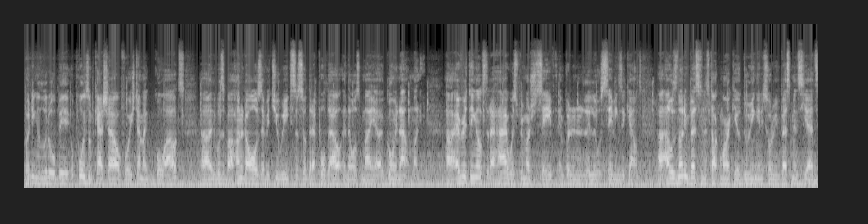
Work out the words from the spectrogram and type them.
putting a little bit, pulling some cash out for each time I go out. Uh, it was about $100 every two weeks or so that I pulled out and that was my uh, going out money. Uh, everything else that I had was pretty much saved and put in a little savings account. Uh, I was not investing in the stock market or doing any sort of investments yet.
